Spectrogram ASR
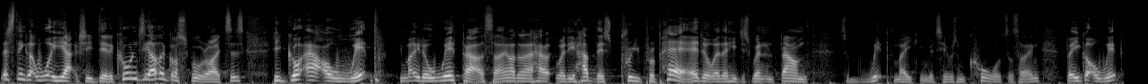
let's think about what he actually did. According to the other gospel writers, he got out a whip. He made a whip out of something. I don't know how, whether he had this pre prepared or whether he just went and found some whip making material, some cords or something. But he got a whip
